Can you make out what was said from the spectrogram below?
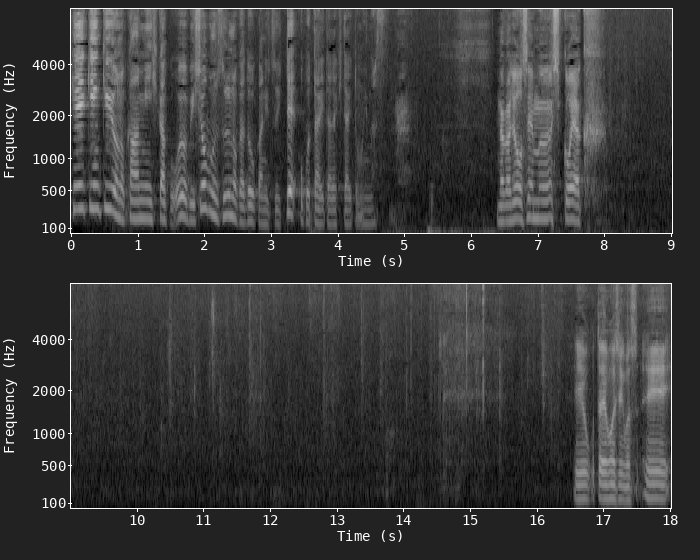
平均給与の官民比較及び処分するのかどうかについてお答えいただきたいと思います。中条専務執行役。えー、お答え申し上げます。え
